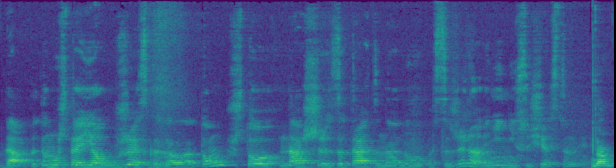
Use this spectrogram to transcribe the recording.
Да, потому что я уже сказала о том, что наши затраты на одного пассажира, они несущественные. Да,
